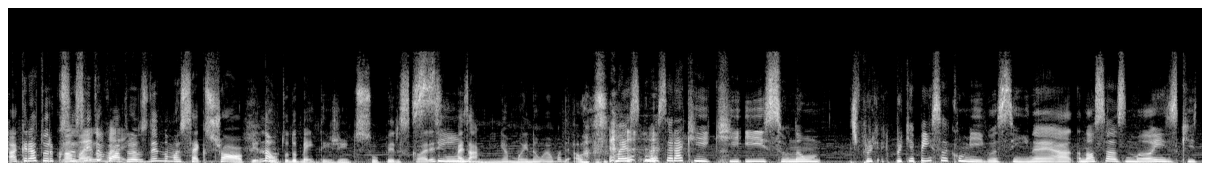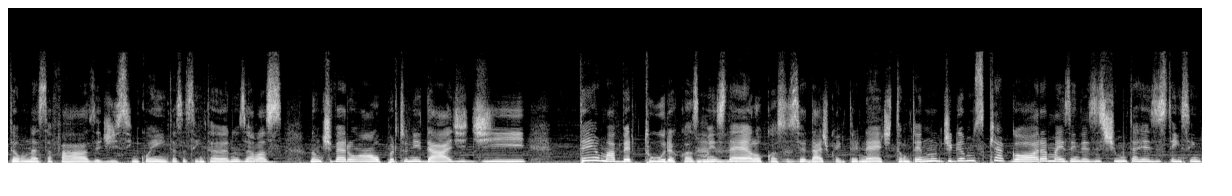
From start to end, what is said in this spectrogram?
A criatura com Mamãe não 64 vai. anos dentro de uma sex shop. Não, tudo bem, tem gente super esclarecida, Sim. mas a minha mãe não é uma delas. Mas, mas será que, que isso não. Porque, porque pensa comigo, assim, né? A, a nossas mães que estão nessa fase de 50, 60 anos, elas não tiveram a oportunidade de ter uma abertura com as mães Uhum. dela, ou com a sociedade, com a internet. Estão tendo, digamos que agora, mas ainda existe muita resistência in-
